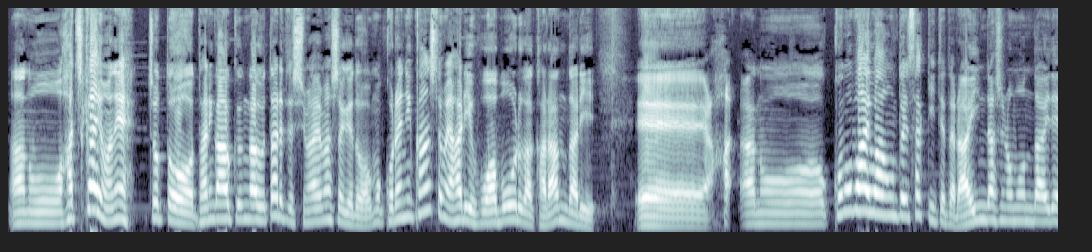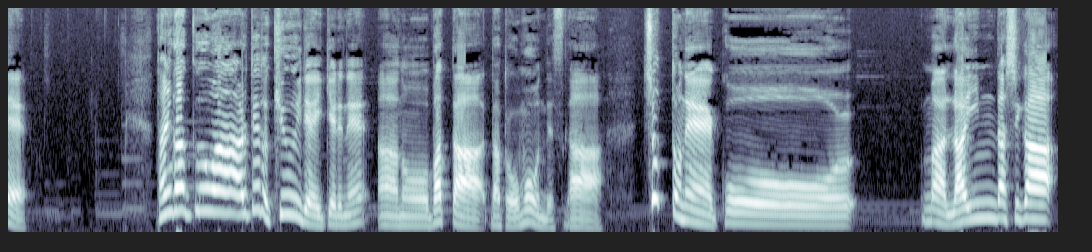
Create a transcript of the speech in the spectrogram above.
あのー、8回はね、ちょっと谷川くんが打たれてしまいましたけど、もうこれに関してもやはりフォアボールが絡んだり、えー、は、あのー、この場合は本当にさっき言ってたライン出しの問題で、谷川くんはある程度9位でいけるね、あの、バッターだと思うんですが、ちょっとね、こう、まあ、ライン出しが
